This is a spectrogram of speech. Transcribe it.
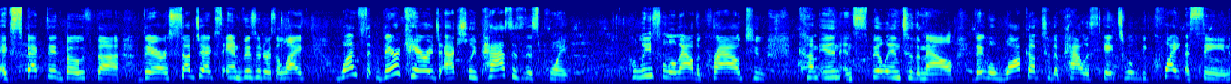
expected, both uh, their subjects and visitors alike. Once their carriage actually passes this point, Police will allow the crowd to come in and spill into the mall. They will walk up to the palace gates. It will be quite a scene.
